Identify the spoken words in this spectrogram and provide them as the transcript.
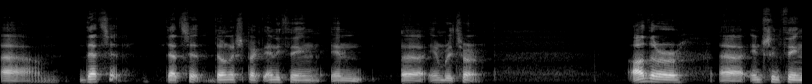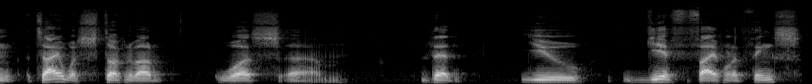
um, that's it. That's it. Don't expect anything in uh, in return. Other uh, interesting thing Tai was talking about was um, that you give 500 things,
